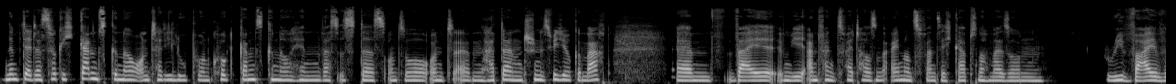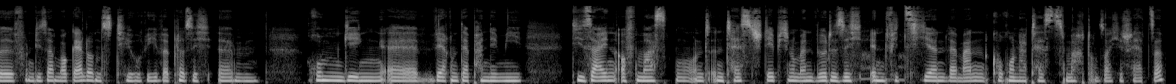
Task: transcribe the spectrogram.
nimmt er das wirklich ganz genau unter die Lupe und guckt ganz genau hin, was ist das und so und ähm, hat dann ein schönes Video gemacht, ähm, weil irgendwie Anfang 2021 gab es nochmal so ein Revival von dieser Morgellons-Theorie, weil plötzlich ähm, rumging äh, während der Pandemie Design auf Masken und ein Teststäbchen und man würde sich infizieren, wenn man Corona-Tests macht und solche Scherze.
